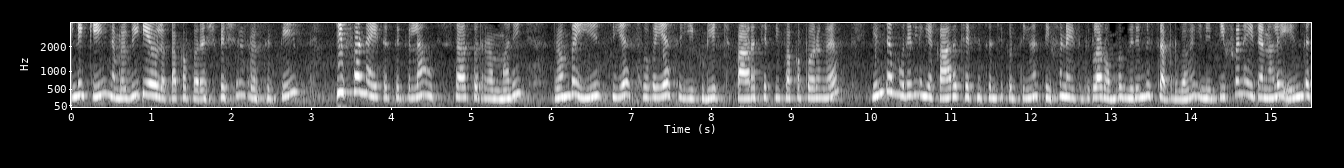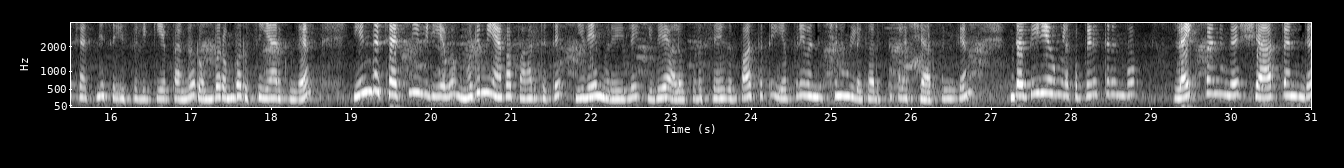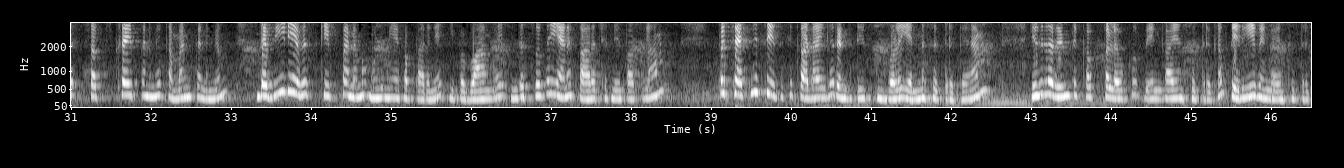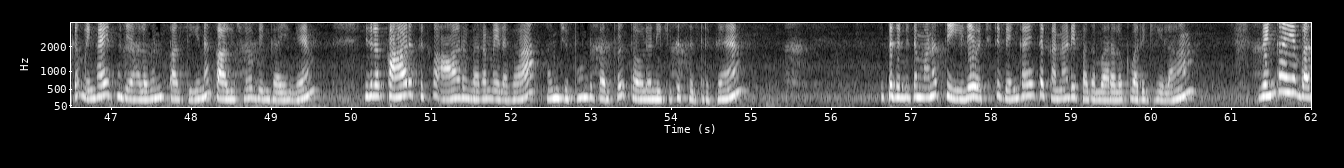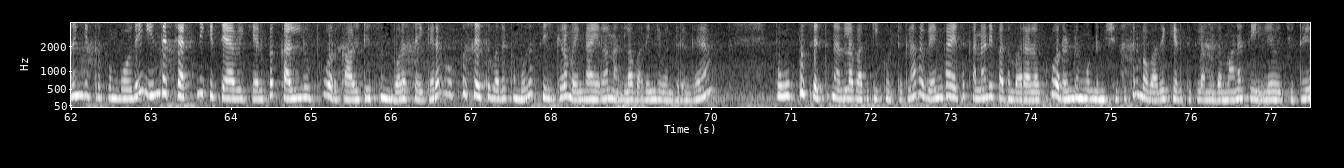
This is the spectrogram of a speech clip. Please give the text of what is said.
இன்றைக்கி நம்ம வீடியோவில் பார்க்க போகிற ஸ்பெஷல் ரெசிபி டிஃபன் ஐட்டத்துக்கெல்லாம் வச்சு சாப்பிட்ற மாதிரி ரொம்ப ஈஸியாக சுவையாக செய்யக்கூடிய கார சட்னி பார்க்க போகிறோங்க இந்த முறையில் நீங்கள் கார சட்னி செஞ்சு கொடுத்தீங்கன்னா டிஃபன் ஐட்டத்துக்கெலாம் ரொம்ப விரும்பி சாப்பிடுவாங்க. இனி டிஃபன் ஐட்டனால எந்த சட்னி செய்ய சொல்லி கேட்பாங்க? ரொம்ப ரொம்ப ருசியாக இருக்குங்க. இந்த சட்னி வீடியோவை முழுமையாக பார்த்துட்டு இதே முறையில் இதே அளவு கூட செய்து பார்த்துட்டு எப்படி வந்துச்சுன்னு உங்களுடைய கருத்துக்களை ஷேர் பண்ணுங்க. இந்த வீடியோ உங்களுக்கு பிடித்திருந்தா லைக் பண்ணுங்கள் ஷேர் பண்ணுங்கள் சப்ஸ்கிரைப் பண்ணுங்கள் கமெண்ட் பண்ணுங்கள் இந்த வீடியோவை ஸ்கிப் பண்ணாமல் முழுமையாக பாருங்கள் இப்போ வாங்க இந்த சுவையான கார சட்னியை பார்க்கலாம். இப்போ சட்னி செய்யறதுக்கு கடாயில் ரெண்டு டீஸ்பூன் போல் எண்ணெய் சேர்த்துருக்கேன். இதில் ரெண்டு கப் அளவுக்கு வெங்காயம் சேர்த்துருக்கேன். பெரிய வெங்காயம் சேர்த்துருக்கேன். வெங்காயத்தினுடைய அளவுன்னு பார்த்தீங்கன்னா கால் கிலோ வெங்காயங்க. இதில் காரத்துக்கு ஆறு வரமிளகா அஞ்சு பூண்டு பற்கள் தோலை நீக்கிட்டு சேர்த்துருக்கேன். இப்போ இந்த மிதமான தீயிலே வச்சுட்டு வெங்காயத்தை கண்ணாடி பதம் வர அளவுக்கு வதக்கிக்கலாம். வெங்காயம் வதங்கிட்டு இருக்கும்போது இந்த சட்னிக்கு தேவைக்கேற்ப கல் உப்பு ஒரு கால் டீஸ்பூன் போல் சேர்க்குறேன் உப்பு சேர்த்து வதக்கும் போது சீக்கிரம் வெங்காயம்லாம் நல்லா வதங்கி வந்துடுங்க இப்போ உப்பு சேர்த்து நல்லா வதக்கி கொடுத்துக்கலாம். இப்போ வெங்காயத்தை கண்ணாடி பதம் வர அளவுக்கு ஒரு ரெண்டு மூணு நிமிஷத்துக்கு நம்ம வதக்கி எடுத்துக்கலாம். இதை தீயிலே வச்சுட்டு.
